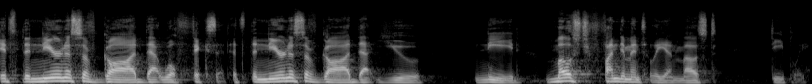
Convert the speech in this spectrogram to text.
it's the nearness of God that will fix it. It's the nearness of God that you need most fundamentally and most deeply.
